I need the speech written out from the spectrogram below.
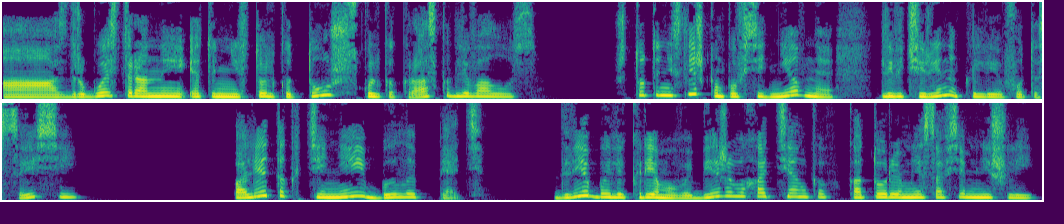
А с другой стороны, это не столько тушь, сколько краска для волос. Что-то не слишком повседневное для вечеринок или фотосессий. Палеток теней было пять. Две были кремово-бежевых оттенков, которые мне совсем не шли.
